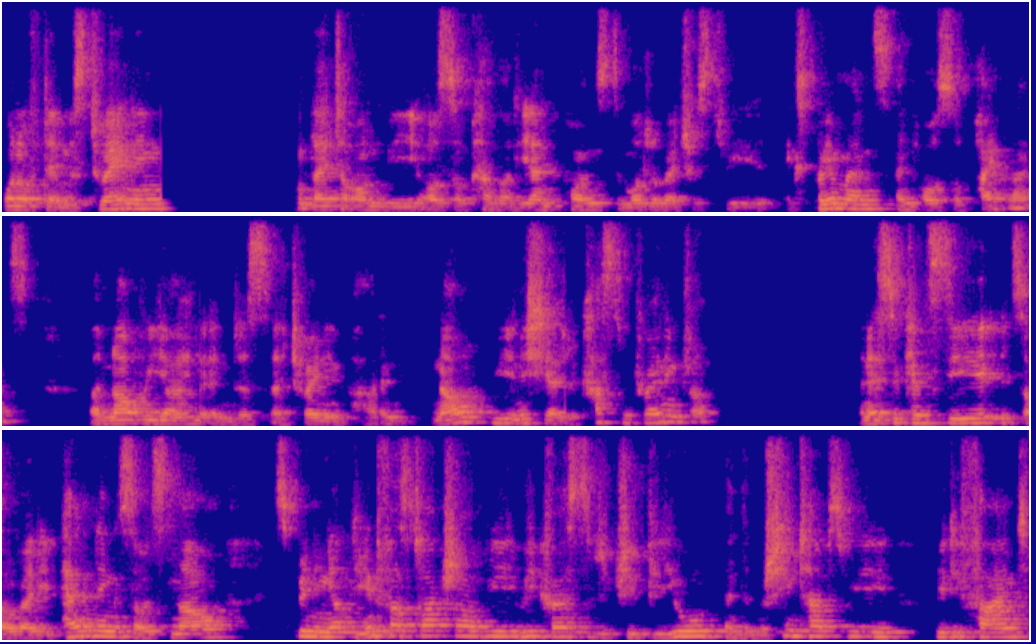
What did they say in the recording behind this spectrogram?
One of them is training. Later on, we also cover the endpoints, the model registry experiments, and also pipelines. But now we are here in this uh, training part. And now we initiate a custom training job. And as you can see, it's already pending. So it's now spinning up the infrastructure we requested, the GPU and the machine types we, we defined.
